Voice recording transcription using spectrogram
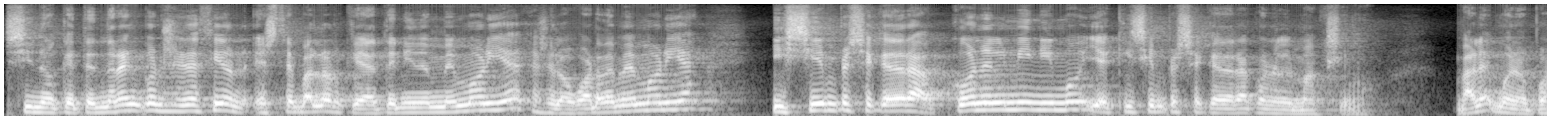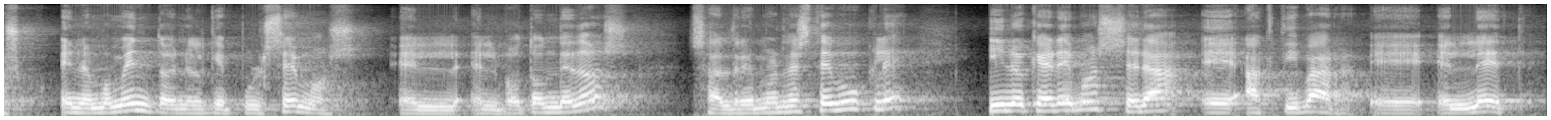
sino que tendrá en consideración este valor que ha tenido en memoria, que se lo guarda en memoria, y siempre se quedará con el mínimo y aquí siempre se quedará con el máximo. ¿Vale? Bueno, pues en el momento en el que pulsemos el, botón de 2, saldremos de este bucle y lo que haremos será eh, activar eh, el LED.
